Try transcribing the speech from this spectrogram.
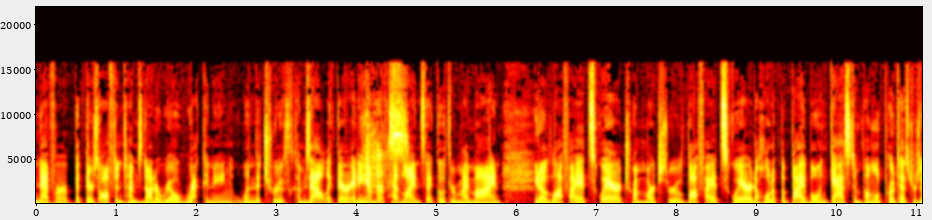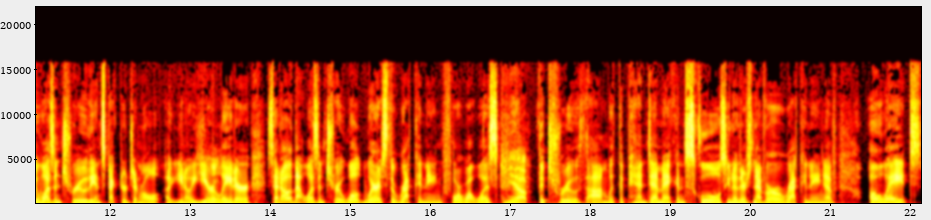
never, but there's oftentimes not a real reckoning when the truth comes out. Like there are any number of headlines that go through my mind. You know, Lafayette Square, Trump marched through Lafayette Square to hold up a Bible and gassed and pummeled protesters. It wasn't true. The inspector general, uh, you know, a year later said, "Oh, that wasn't true." Well, where's the reckoning for what was Yep. the truth um, with the pandemic and schools. You know, there's never a reckoning of, oh, wait,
